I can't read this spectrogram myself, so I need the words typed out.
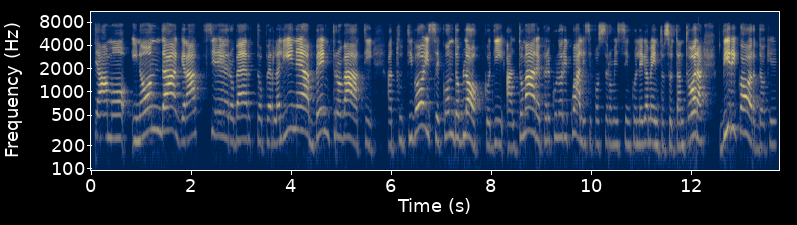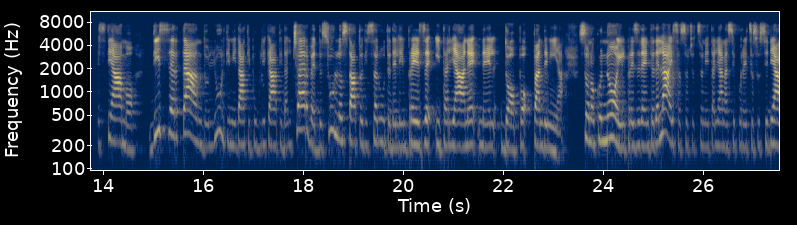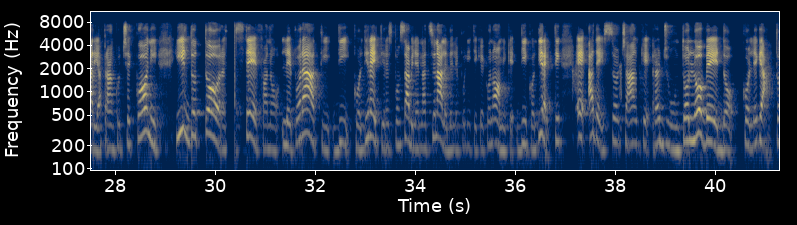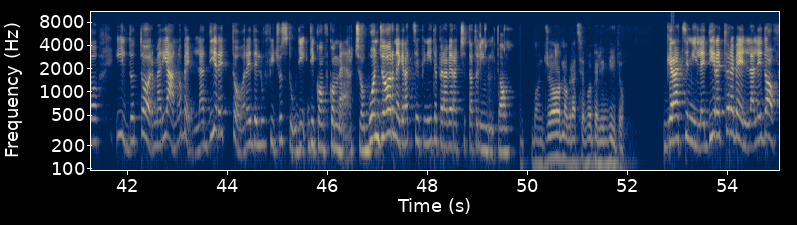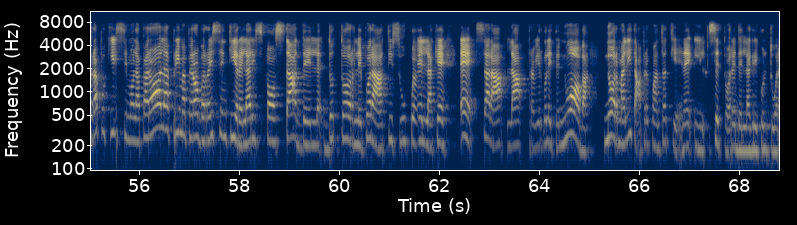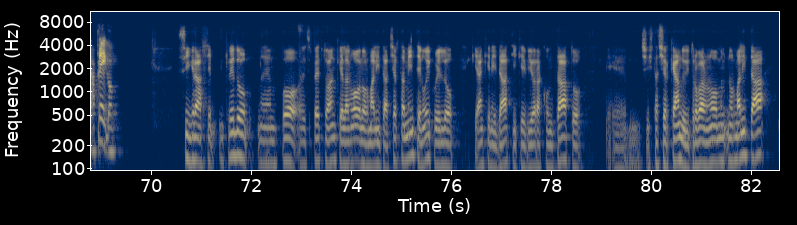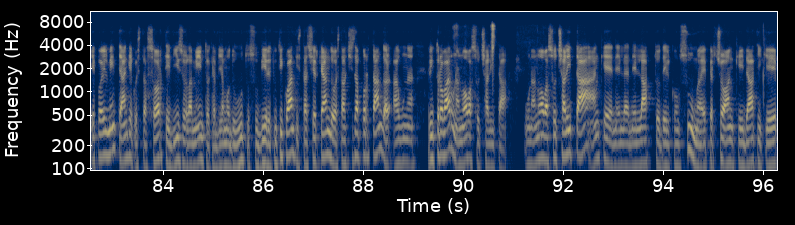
siamo in onda, grazie Roberto per la linea, ben trovati a tutti voi, secondo blocco di Alto Mare, per coloro i quali si fossero messi in collegamento soltanto ora, vi ricordo che stiamo dissertando gli ultimi dati pubblicati dal CERVED sullo stato di salute delle imprese italiane nel dopo pandemia. Sono con noi il presidente dell'AIS, Associazione Italiana Sicurezza Sussidiaria, Franco Cecconi, il dottor Stefano Leporati di Coldiretti, responsabile nazionale delle politiche economiche di Coldiretti e adesso ci ha anche raggiunto, lo vedo collegato il dottor Mariano Bella, direttore dell'ufficio studi di Confcommercio. Buongiorno e grazie infinite per aver accettato l'invito. Buongiorno, grazie a voi per l'invito. Grazie mille. Direttore Bella, le do fra pochissimo la parola, prima però vorrei sentire la risposta del dottor Leporati su quella che è, sarà la, tra virgolette, nuova normalità per quanto attiene il settore dell'agricoltura. Prego. Sì, grazie. Credo eh, un po' rispetto anche alla nuova normalità. Certamente noi quello che anche nei dati che vi ho raccontato eh, ci sta cercando di trovare una nuova normalità e probabilmente anche questa sorte di isolamento che abbiamo dovuto subire tutti quanti sta cercando, sta, ci sta portando a, a un, ritrovare una nuova socialità, una nuova socialità anche nel, nell'atto del consumo e perciò anche i dati che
